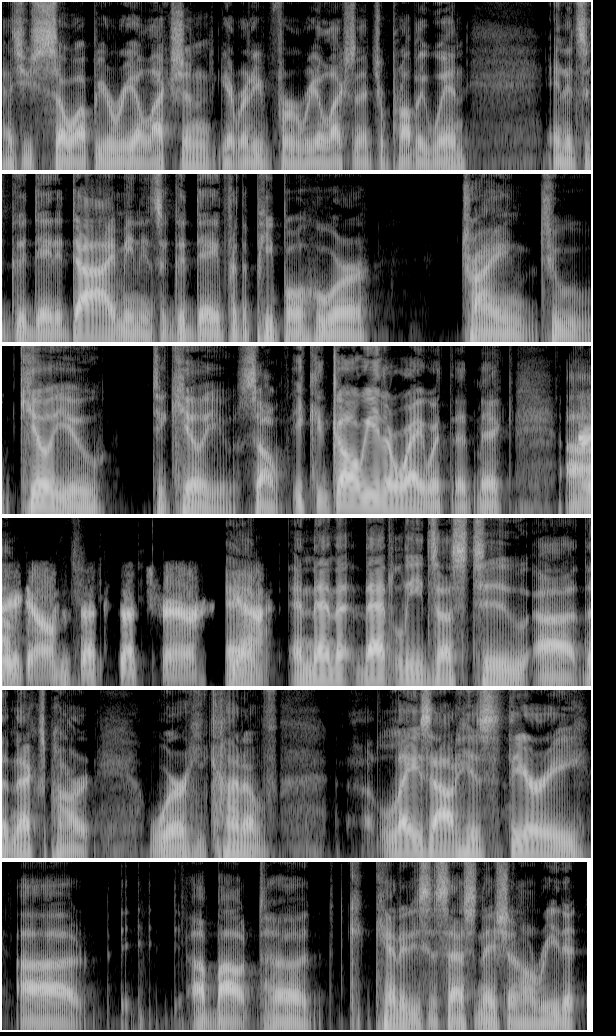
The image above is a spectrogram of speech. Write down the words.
as you sew up your reelection, get ready for a reelection that you'll probably win. And it's a good day to die, meaning it's a good day for the people who are trying to kill you to kill you. So it could go either way with it, Mick. there Um, you go. That's that's fair. and, yeah. And then that, that leads us to uh, the next part where he kind of lays out his theory uh, about uh, Kennedy's assassination. I'll read it.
